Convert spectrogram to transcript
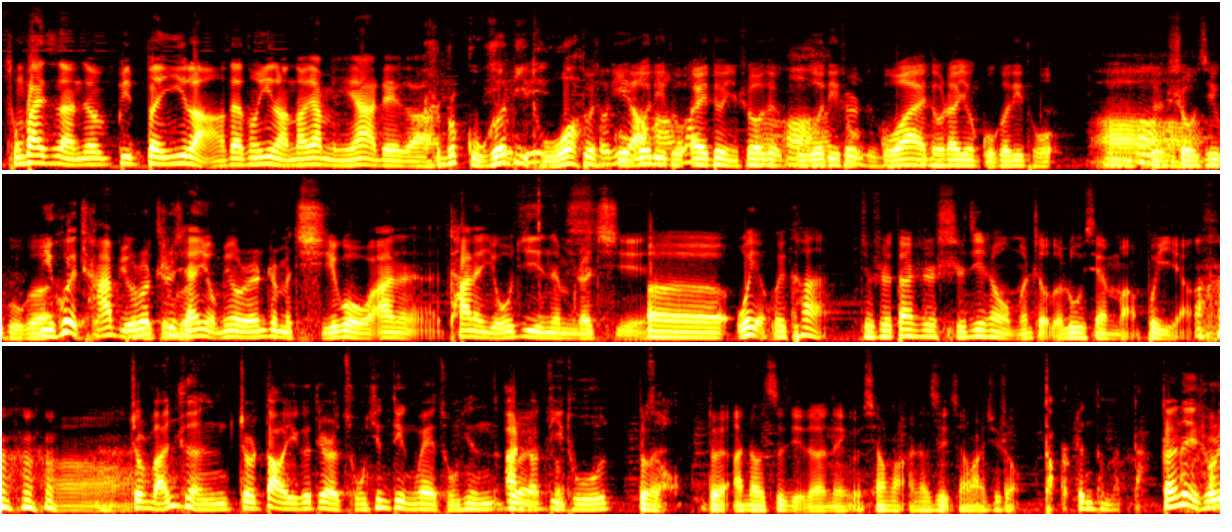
从巴基斯坦就奔奔伊朗，再从伊朗到亚美尼亚，这个是不是谷歌地图？对，谷歌地图，哎，对你说的对，哦谷歌地图，国外都在用谷歌地图。哦对，手机谷歌。你会查，比如说之前有没有人这么骑过？我按他那游记那么着骑呃，我也会看，就是但是实际上我们走的路线嘛不一样。啊，就是完全就是到一个地儿重新定位，重新按照地图对走，对，按照自己的那个想法，按照自己想法去走。胆儿真他妈大。但那时候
